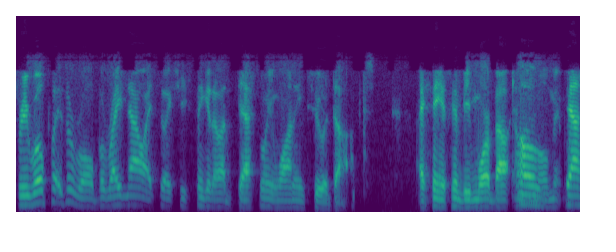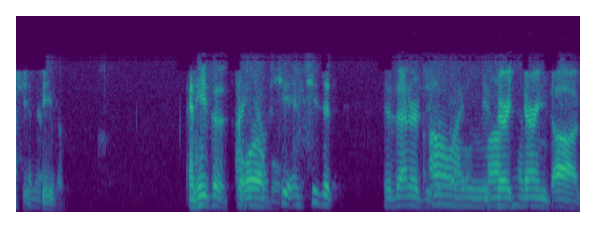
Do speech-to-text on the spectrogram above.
free will plays a role. But right now, I feel like she's thinking about definitely wanting to adopt. I think it's going to be more about in Oh, the moment when she sees him. And he's I adorable. She and she's a His energy is Oh, I adorable. He's a very him. caring dog,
